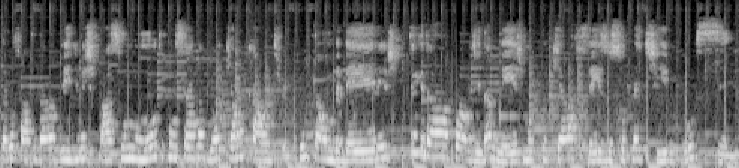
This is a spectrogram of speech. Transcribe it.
pelo fato dela vir de um espaço muito conservador que é um country. Então, bebês, tem que dar uma aplaudida mesmo, porque ela fez o supletivo, sim.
